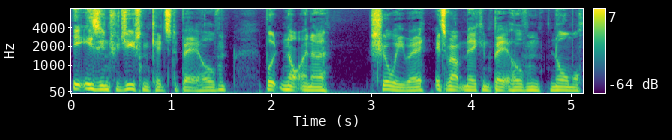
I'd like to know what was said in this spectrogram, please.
It is introducing kids to Beethoven, but not in a showy way. It's about making Beethoven normal.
